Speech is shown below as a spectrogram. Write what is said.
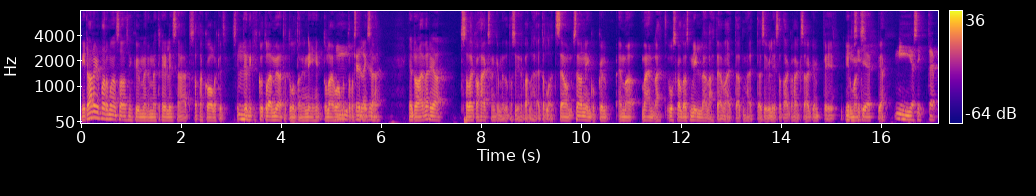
Midari varmaan saa siinä 10 metriä lisää, että 130. Sitten mm. tietenkin kun tulee myötätuulta, niin niihin tulee huomattavasti kyllä, lisää. kyllä. Ja driveria 180 tosi hyvällä heitolla. Että se on, se on niinku kyllä, en mä, mä en lähte, uskaltaisi millään lähteä väittää, että mä heittäisin yli 180 ilman siis- kieppiä. Niin, ja sitten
